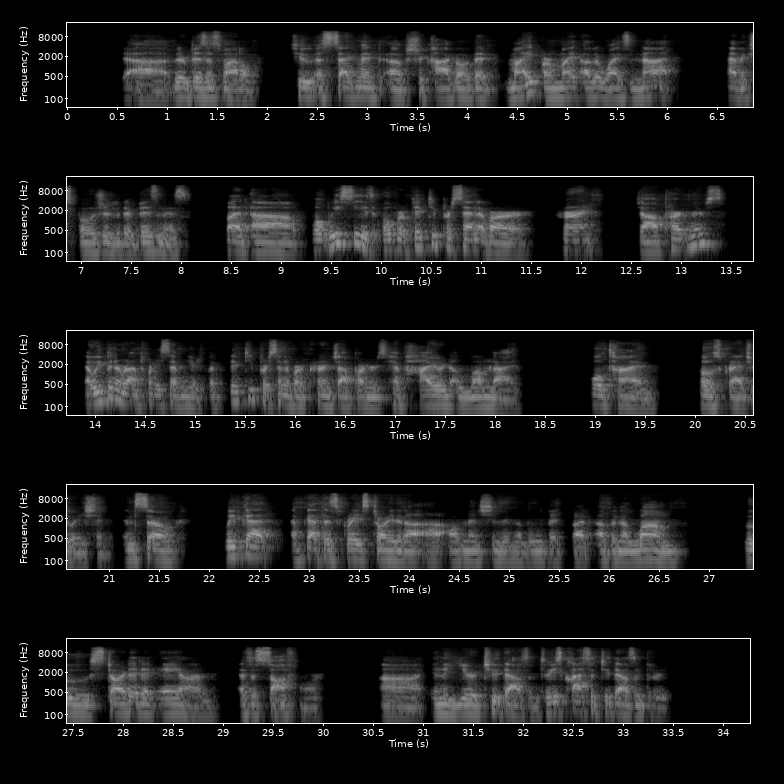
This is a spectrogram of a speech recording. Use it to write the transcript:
uh, their business model to a segment of Chicago that might or might otherwise not have exposure to their business. But uh, what we see is over 50% of our current job partners, and we've been around 27 years, but 50% of our current job partners have hired alumni full time post graduation. And so we've got, I've got this great story that I'll, I'll mention in a little bit, but of an alum who started at Aon as a sophomore uh, in the year 2000. So he's class of 2003.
